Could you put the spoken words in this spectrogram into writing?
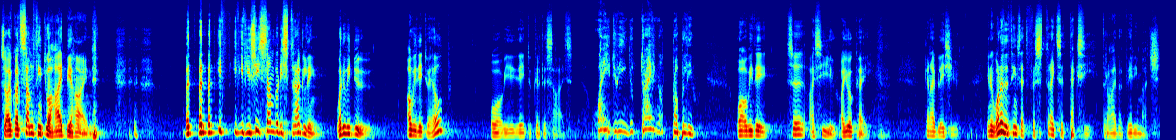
So I've got something to hide behind. but but, but if, if, if you see somebody struggling, what do we do? Are we there to help or are we there to criticize? What are you doing? You're driving not properly. Or are we there Sir, I see you. Are you okay? Can I bless you? You know, one of the things that frustrates a taxi driver very much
